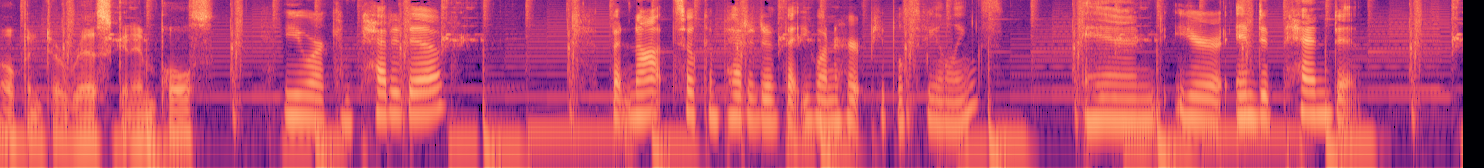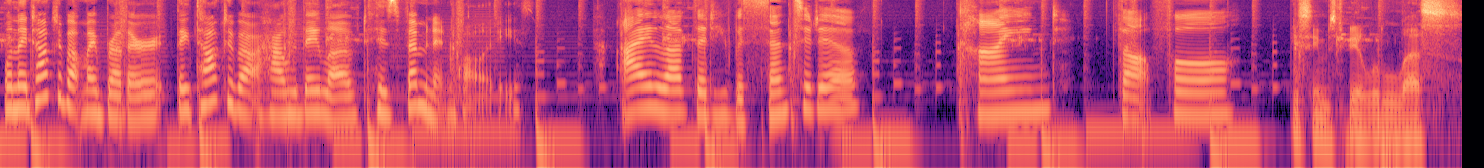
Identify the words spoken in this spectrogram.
open to risk and impulse. You are competitive, but not so competitive that you want to hurt people's feelings. And you're independent. When they talked about my brother, they talked about how they loved his feminine qualities. I love that he was sensitive, kind, thoughtful. He seems to be a little less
